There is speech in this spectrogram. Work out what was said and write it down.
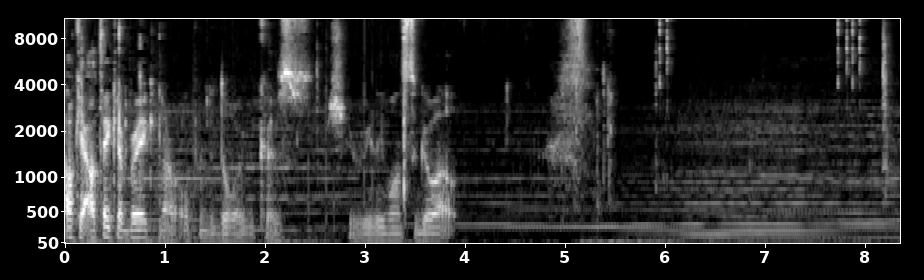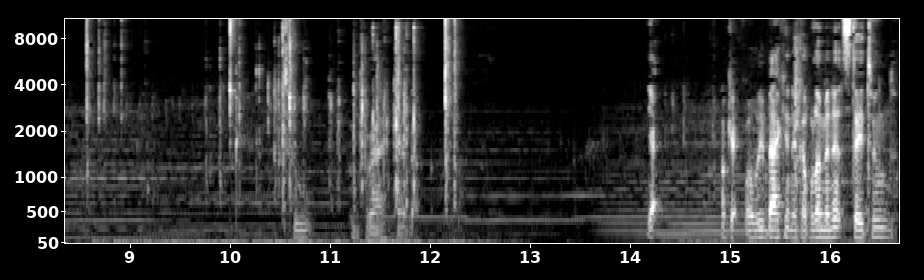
Okay, I'll take a break and I'll open the door because she really wants to go out. To Bracada. Yeah. Okay, we'll be back in a couple of minutes. Stay tuned.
